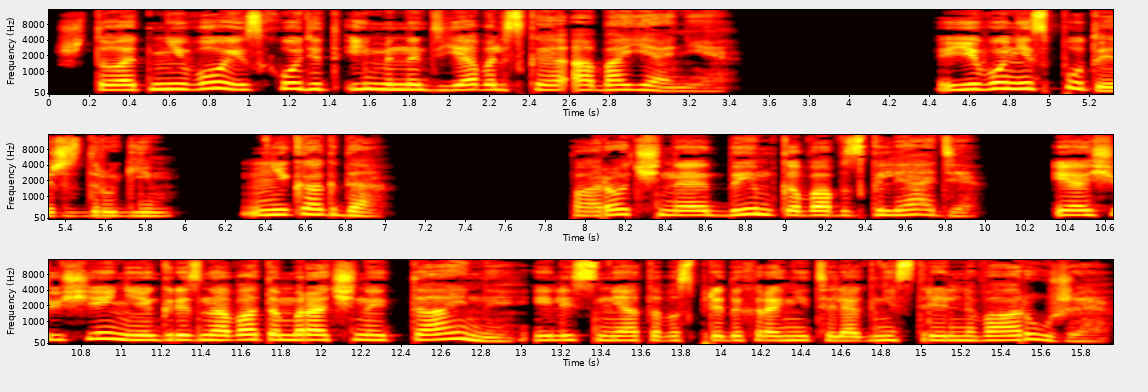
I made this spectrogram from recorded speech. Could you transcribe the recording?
что от него исходит именно дьявольское обаяние. Его не спутаешь с другим. Никогда. Порочная дымка во взгляде и ощущение грязновато-мрачной тайны или снятого с предохранителя огнестрельного оружия.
